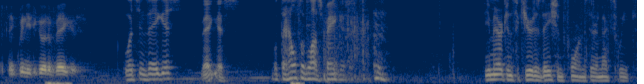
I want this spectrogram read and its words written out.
I think we need to go to Vegas. What's in Vegas? Vegas. What the hell's in Las Vegas? The American Securitization Forum's there next week.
